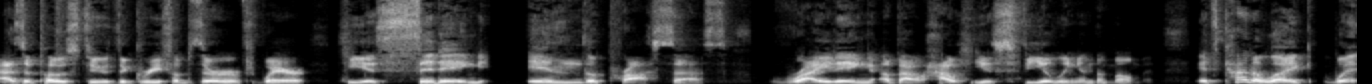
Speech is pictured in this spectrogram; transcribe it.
as opposed to the grief observed, where he is sitting in the process, writing about how he is feeling in the moment. It's kind of like when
